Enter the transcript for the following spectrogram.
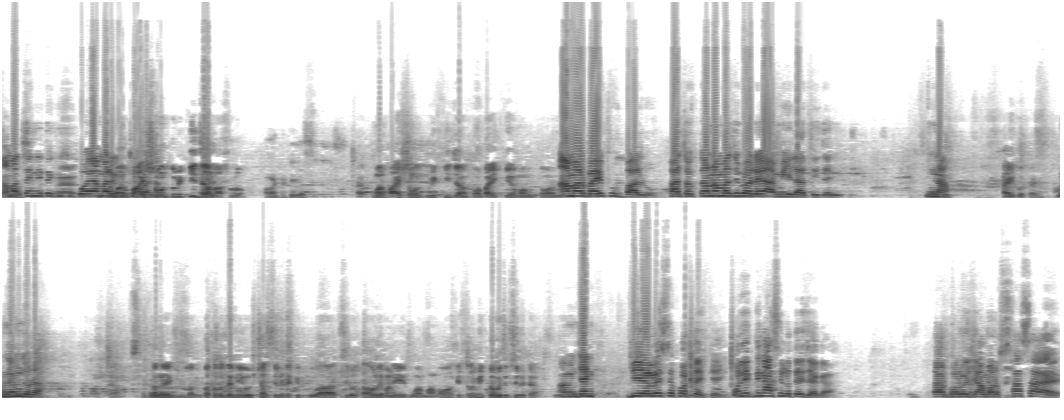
আমার তাই নিতে কিছু কয় আমার তোমার কিছু ভাই বলে না। সম্বন্ধে তুমি কি জানো আসলে? আমারটা ঠিক আছে। তোমার ভাই সম্বন্ধে তুমি কি জানো? তোমার ভাই কেমন তোমার আমার ভাই খুব ভালো। পাঁচ অক্ট নামাজি পড়ে আমি লাতি জানি না। ভাই কোথায়? নন্দুরা। আচ্ছা তাহলে গত- গত নিউজটা ছিল এটা কি ভুয়া ছিল? তাহলে মানে তোমার মামা মাকে তাহলে মিথ্যা অভিযোগ ছিল এটা? আমি জানি। বিয়ে লইছে পর থেকে অনেকদিন আসিল তো এই জায়গা। তারপর ওই যে আমার চাচায়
